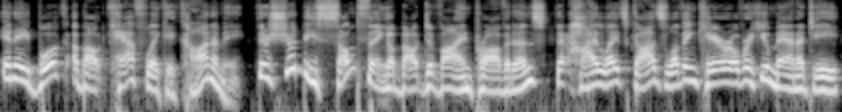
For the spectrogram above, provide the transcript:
In a book about Catholic economy, there should be something about divine providence that highlights God's loving care over humanity,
